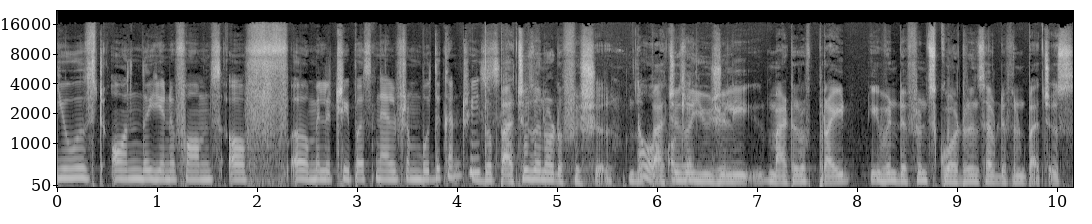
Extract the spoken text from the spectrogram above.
used on the uniforms of uh, military personnel from both the countries. The patches are not official. The Oh, patches are usually matter of pride. Even different squadrons have different patches.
